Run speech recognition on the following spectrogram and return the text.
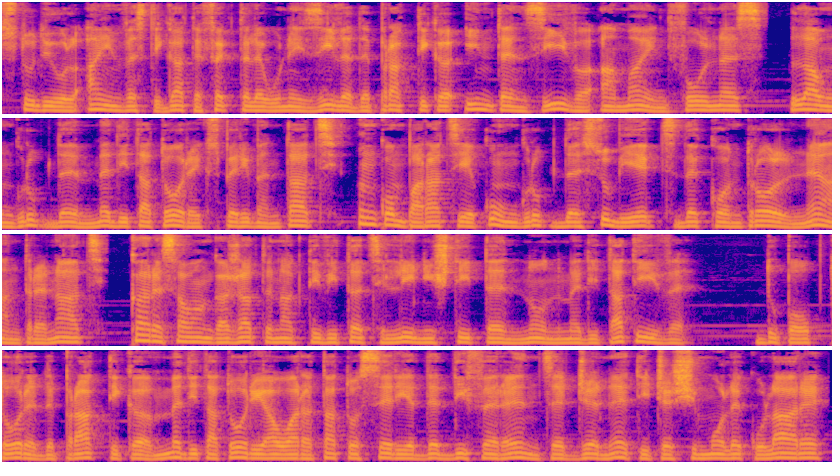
Studiul a investigat efectele unei zile de practică intensivă a mindfulness la un grup de meditatori experimentați în comparație cu un grup de subiecți de control neantrenați care s-au angajat în activități liniștite non-meditative. După 8 ore de practică, meditatorii au arătat o serie de diferențe genetice și moleculare,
